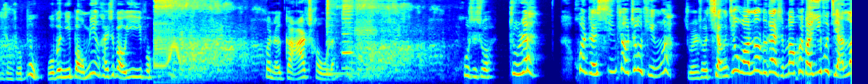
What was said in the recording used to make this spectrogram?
医生说：“不，我问你保命还是保衣服？”患者嘎抽了。护士说：“主任，患者心跳骤停了。”主任说：“抢救啊，愣着干什么？快把衣服剪了。”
